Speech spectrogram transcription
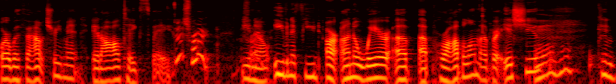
or without treatment, it all takes faith. That's right. That's you right. know, even if you are unaware of a problem, of an issue, mm-hmm. con-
